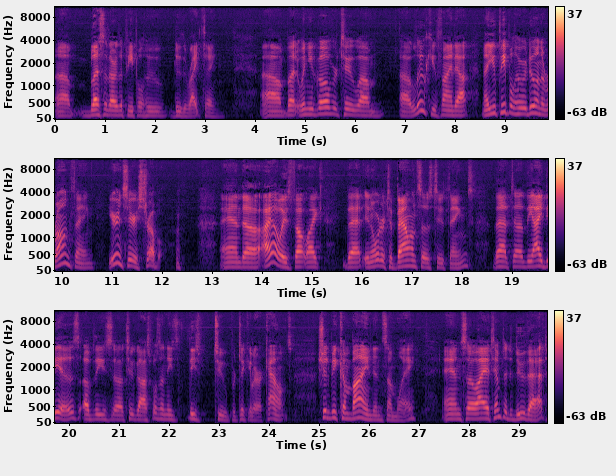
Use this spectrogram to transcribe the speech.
Uh, blessed are the people who do the right thing. Uh, but when you go over to um, uh, Luke, you find out now, you people who are doing the wrong thing, you're in serious trouble. And uh, I always felt like that in order to balance those two things, that uh, the ideas of these uh, two gospels and these these two particular accounts should be combined in some way. And so I attempted to do that.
